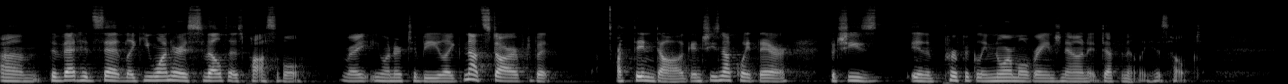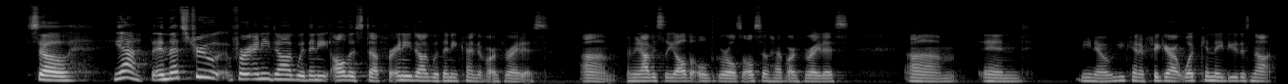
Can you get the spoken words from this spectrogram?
um, the vet had said like you want her as svelte as possible, right? You want her to be like not starved, but a thin dog, and she's not quite there, but she's in a perfectly normal range now, and it definitely has helped. So yeah, and that's true for any dog with any all this stuff for any dog with any kind of arthritis. Um, I mean, obviously, all the old girls also have arthritis, um, and you know, you kind of figure out what can they do that's not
